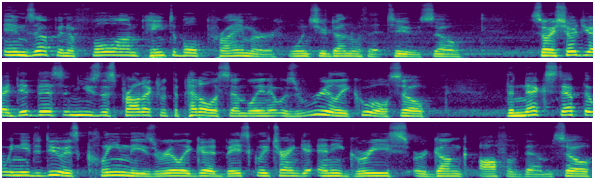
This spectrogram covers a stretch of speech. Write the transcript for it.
ends up in a full-on paintable primer once you're done with it too. So, so I showed you I did this and used this product with the pedal assembly and it was really cool. So the next step that we need to do is clean these really good. Basically try and get any grease or gunk off of them. So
